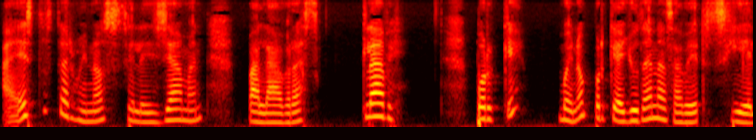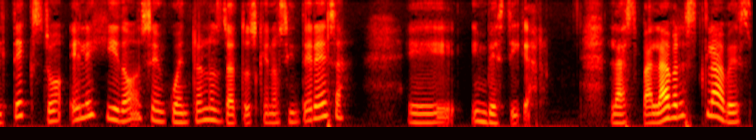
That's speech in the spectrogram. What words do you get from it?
A estos términos se les llaman palabras clave. ¿Por qué? Bueno, porque ayudan a saber si el texto elegido se encuentra en los datos que nos interesa eh, investigar. Las palabras claves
